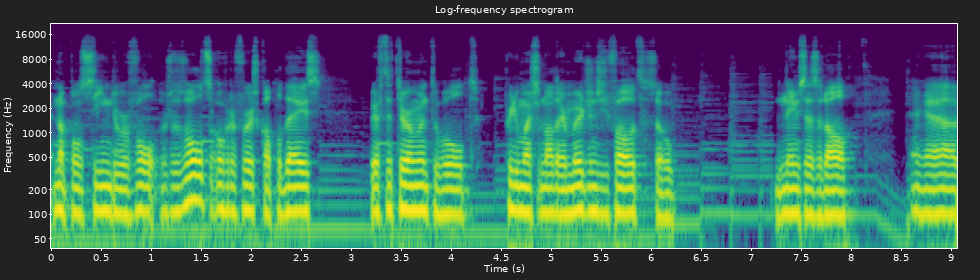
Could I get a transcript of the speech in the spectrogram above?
and upon seeing the results over the first couple days, we have determined to hold pretty much another emergency vote, so name says it all. Uh,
